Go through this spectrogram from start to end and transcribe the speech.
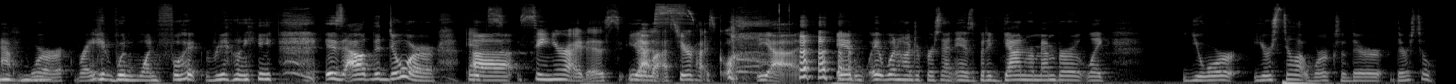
at work, right, when one foot really is out the door?" It's Uh, senioritis, your yes. last year of high school. yeah, it it one hundred percent is. But again, remember, like you're you're still at work, so they're they're still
